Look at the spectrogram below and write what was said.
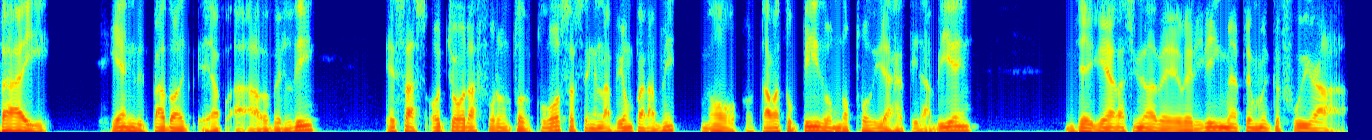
Ahí. Llegué agripado a, Berlín. Esas ocho horas fueron tortuosas en el avión para mí. No estaba tupido, no podía retirar bien. Llegué a la ciudad de Berlín, inmediatamente fui a,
